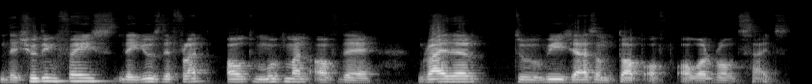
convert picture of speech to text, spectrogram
the shooting phase, they use the flat out movement of the Raider to be just on top of our broadsides.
